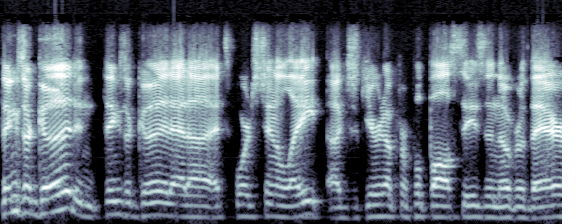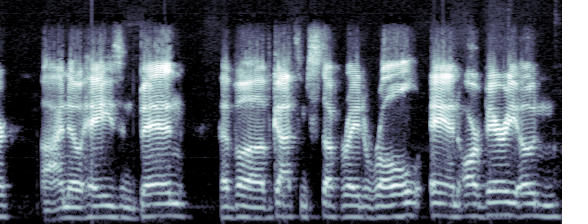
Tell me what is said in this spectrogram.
things are good, and things are good at uh, at Sports Channel Eight. Uh, just gearing up for football season over there. Uh, I know Hayes and Ben have uh, got some stuff ready to roll, and our very own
